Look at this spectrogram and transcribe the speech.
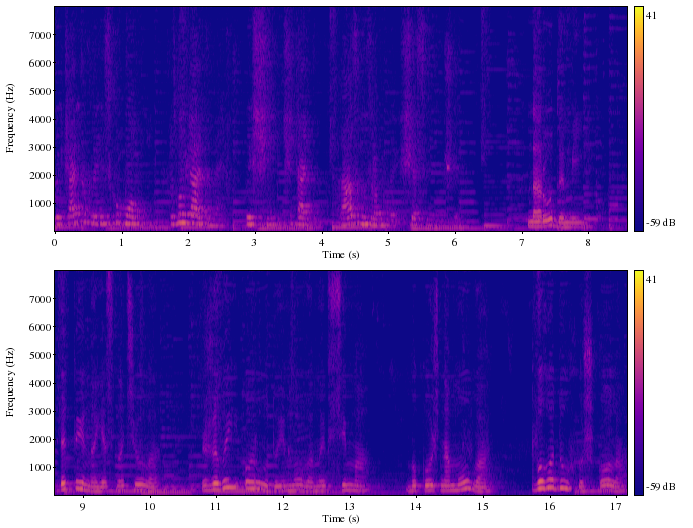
Вивчайте українську мову, розмовляйте нею, пишіть, читайте. Разом зробимо ще сильнішою. Народе мій, дитино ясночула, живий орудуй мовами всіма, бо кожна мова Твого духу школа,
